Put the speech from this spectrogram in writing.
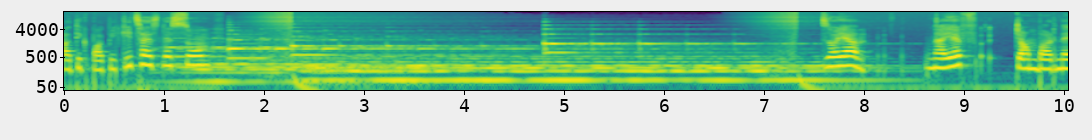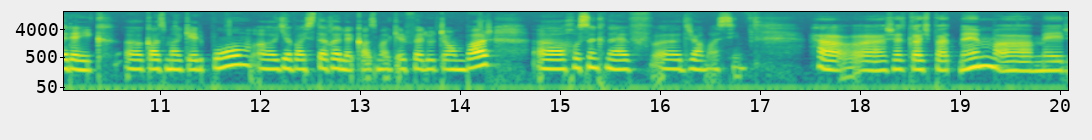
տատիկ պապիկից ես լսում։ Զոյա, նաև ճամբարներ էիք կազմակերպում եւ այստեղ էլ է կազմակերպվելու ճամբար, խոսենք նաեւ դրա մասին։ Հա, շատ կարճ պատմեմ, մեր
